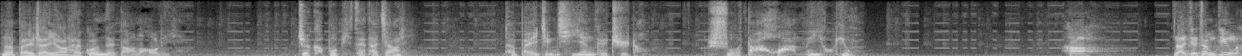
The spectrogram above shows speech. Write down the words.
那白占阳还关在大牢里，这可不比在他家里。他白景琦应该知道，说大话没有用。好，那就这么定了。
